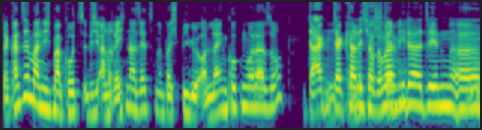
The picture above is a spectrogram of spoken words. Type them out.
Dann kannst du mal nicht mal kurz dich an den Rechner setzen und bei Spiegel Online gucken oder so. Da, da kann ich auch immer wieder den äh,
